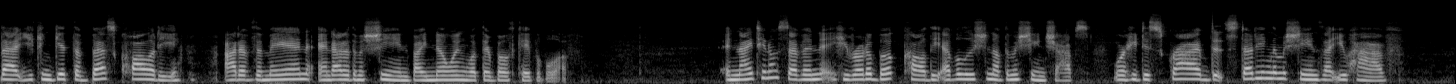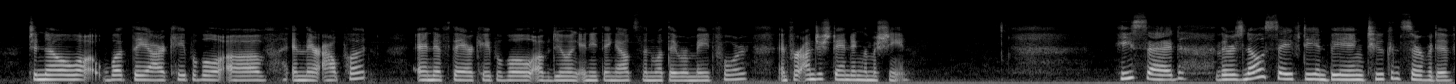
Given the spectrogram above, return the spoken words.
that you can get the best quality out of the man and out of the machine by knowing what they're both capable of. In 1907, he wrote a book called The Evolution of the Machine Shops, where he described studying the machines that you have to know what they are capable of in their output and if they are capable of doing anything else than what they were made for, and for understanding the machine. He said, There is no safety in being too conservative,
